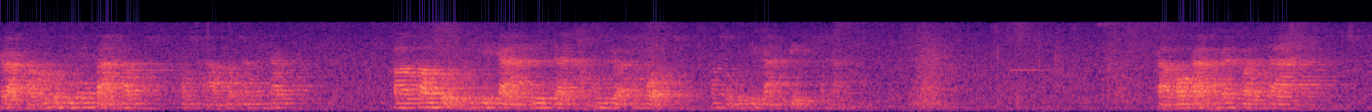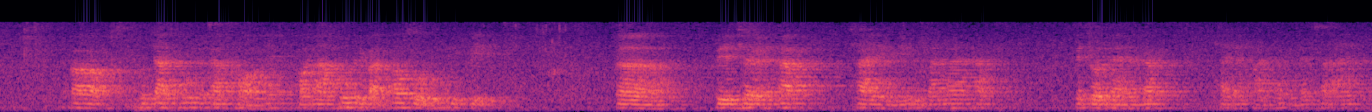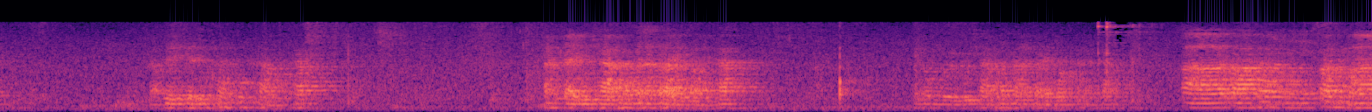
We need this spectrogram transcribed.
กราบขอบพระคุณที่เมตตาครับคำถามคำนั้นนะครับ ก็เข้าสู่วิธีการที่จะทำให้เกิดทั้งหมดเข้าสู่วิธีการปิดนะครับกราบโอกาสพระอาจารย์ก็คุณอาจารย์ผู้อาจารย์ขอเนี่ยขอนำผู้ปฏิบัติเข้าสู่วิธีปิดเอ่อเรียนเชิญนะครับชายอย่างนี้อยู่ด้านหน้าครับ เป็นตัวแทนนะครับชายด้านขวาครับด้านซ้าย กับเรียนเชิญทุกท่านทุกข่านครับ ตั้งใจบูชาพระรัตนตรัยก่อนนะครับลงมือบูชาพระรัตนตรัยก่อนนะครับอาราหังสัมมา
